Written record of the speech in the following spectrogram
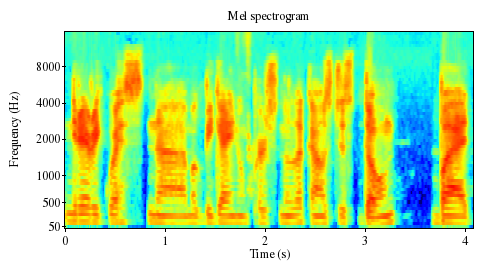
nire-request na magbigay ng personal accounts, just don't. But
